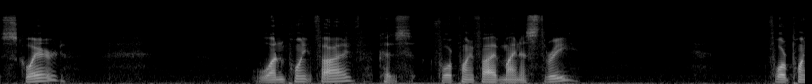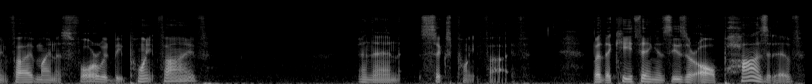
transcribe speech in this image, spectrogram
squared, 1.5, because 4.5 minus 3. 4.5 minus 4 would be 0.5. And then 6.5. But the key thing is these are all positive,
